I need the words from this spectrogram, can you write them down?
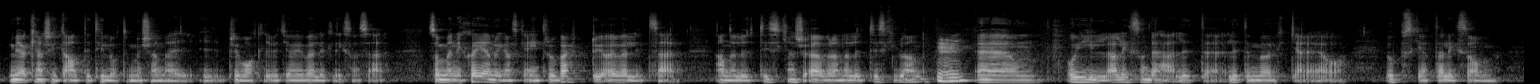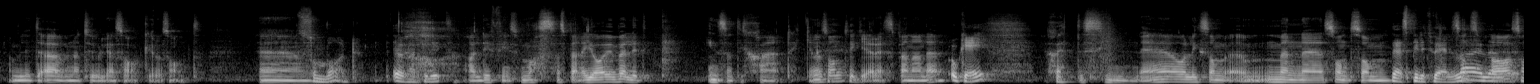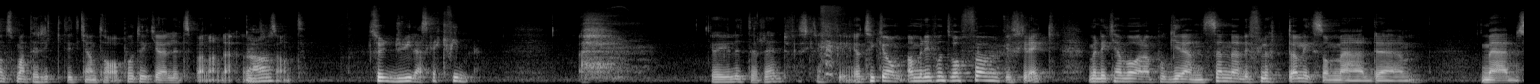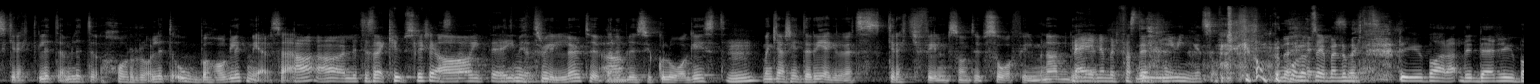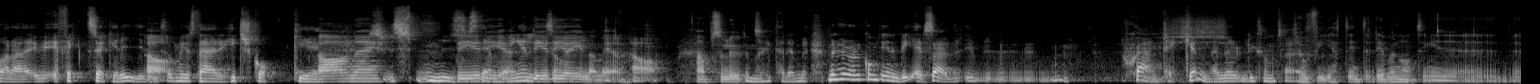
men jag kanske inte alltid tillåter mig att känna i, i privatlivet. Jag är väldigt liksom så här, som människa är jag ändå ganska introvert och jag är väldigt så här analytisk, kanske överanalytisk ibland. Ehm, och gillar liksom det här lite, lite mörkare och uppskattar liksom lite övernaturliga saker och sånt. Ehm, Som vad? Övernaturligt. Ja, det finns massa spännande. Jag är väldigt insatt i stjärntecken och sånt tycker jag är rätt spännande. Okej. Sjätte sinne och liksom, eh, men eh, sånt som... Det spirituella Sånt, eller? ja, sånt som man inte riktigt kan ta på tycker jag är lite spännande och Ja. intressant. Så du gillar skräckfilmer? Jag är ju lite rädd för skräckfilm. Jag tycker om, ja men det får inte vara för mycket skräck. Men det kan vara på gränsen när det flörtar liksom med, eh, med skräck. Lite, lite horror, lite obehagligt mer så. Ja, ja lite sådär kuslig känsla. Ja, och inte, lite inte... mer thriller typ när Ja. det blir psykologiskt. Mm. Men kanske inte regelrätt skräckfilm som typ så-filmerna. Det- Nej, nej, men fast det är ju ingen som tycker om det sätt. Men de, det, är ju bara, det där är ju bara effektsökeri. Ja. Liksom. Just det här Hitchcock eh, Ja, nej. s- Det är det, mysstämningen. det, är liksom. det jag gillar mer. Ja, Absolut. det. Men hur har du kommit in i det? Så här, stjärntecken eller liksom så här. Jag vet inte, det är väl någonting i eh,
